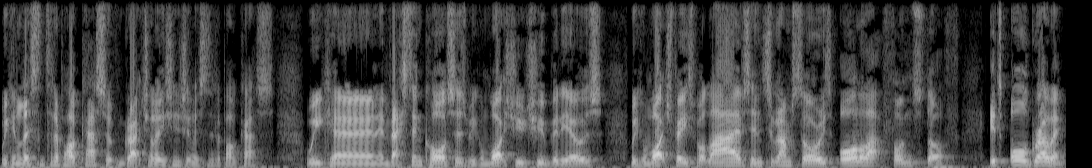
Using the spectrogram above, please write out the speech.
We can listen to the podcast. So congratulations, you listen to the podcast. We can invest in courses. We can watch YouTube videos. We can watch Facebook lives, Instagram stories, all of that fun stuff. It's all growing.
